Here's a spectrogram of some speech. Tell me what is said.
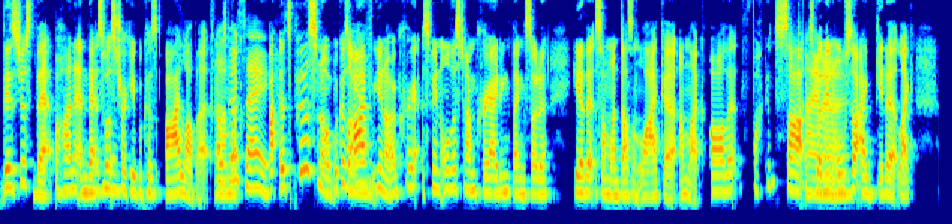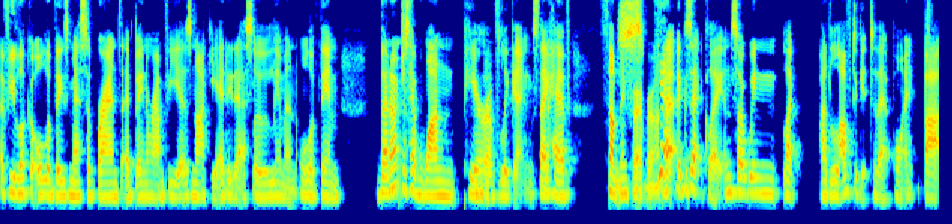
there's just that behind it, and that's what's Yeah. tricky because I love it. And I was I'm gonna like, say, I, it's personal because Yeah. I've you know crea- spent all this time creating things. So to hear that someone doesn't like it, I'm like, oh, that fucking sucks. I but then also I get it. Like if you look at all of these massive brands that have been around for years, Nike, Adidas, Lululemon, all of them, they don't just have one pair No. of leggings. They No. have something for everyone. Yeah, exactly. And so when like I'd love to get to that point, but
